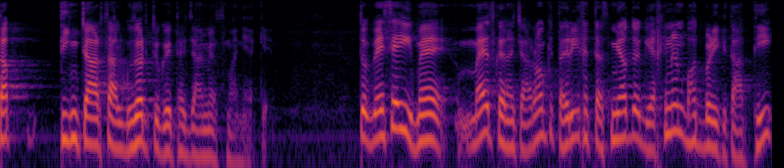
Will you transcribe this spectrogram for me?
तब तीन चार साल गुजर चुके थे जाम उस्मानिया के। तो वैसे ही मैं मैं कहना चाह रहा हूँ कि तारीख़ तस्मिया तो एक यकीन बहुत बड़ी किताब थी,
